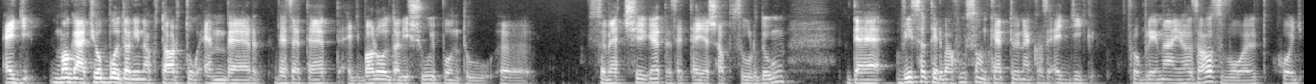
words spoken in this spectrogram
egy magát jobboldalinak tartó ember vezetett egy baloldali súlypontú ö, szövetséget, ez egy teljes abszurdum, de visszatérve a 22-nek az egyik problémája az az volt, hogy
